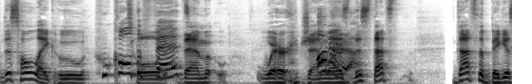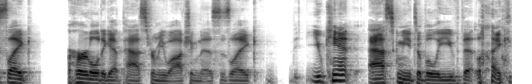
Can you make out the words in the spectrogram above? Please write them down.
this whole like who Who called the told feds? them where Jen Oh, no, no, was. no. This that's that's the biggest like hurdle to get past for me watching this is like you can't ask me to believe that like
